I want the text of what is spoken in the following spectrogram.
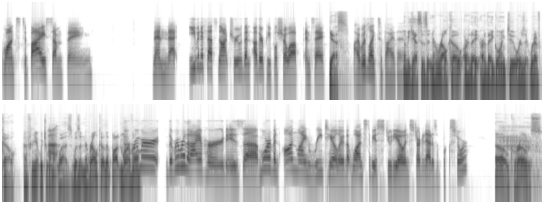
wants to buy something, then that even if that's not true, then other people show up and say, Yes. "I would like to buy this." Let me guess. Is it Norelco? Are they are they going to, or is it Revco? I forget which one Uh, it was. Was it Norelco that bought Marvel? The rumor, the rumor that I have heard is uh, more of an online retailer that wants to be a studio and started out as a bookstore, oh, gross.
